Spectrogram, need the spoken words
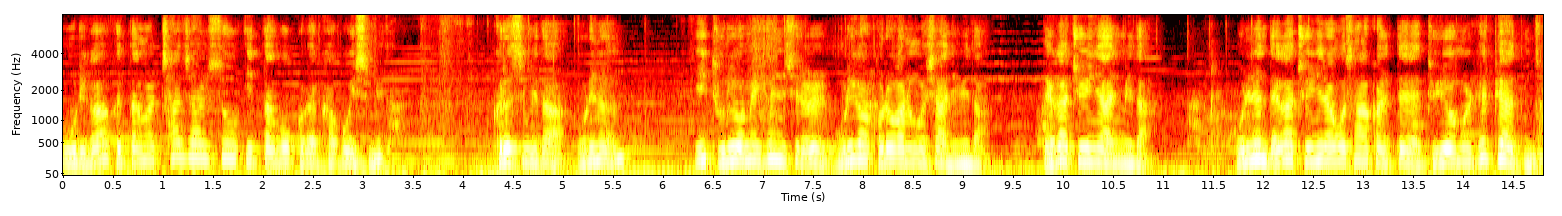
우리가 그 땅을 차지할 수 있다고 고백하고 있습니다. 그렇습니다. 우리는 이 두려움의 현실을 우리가 걸어가는 것이 아닙니다. 내가 주인이 아닙니다. 우리는 내가 주인이라고 생각할 때 두려움을 회피하든지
